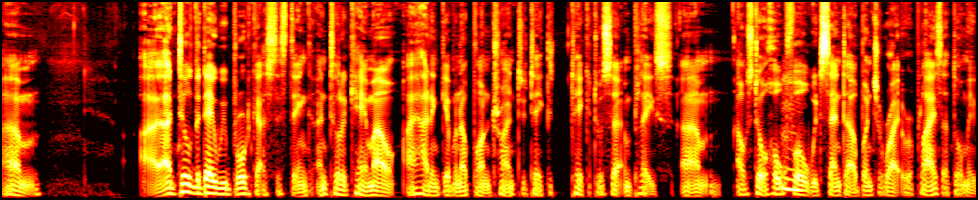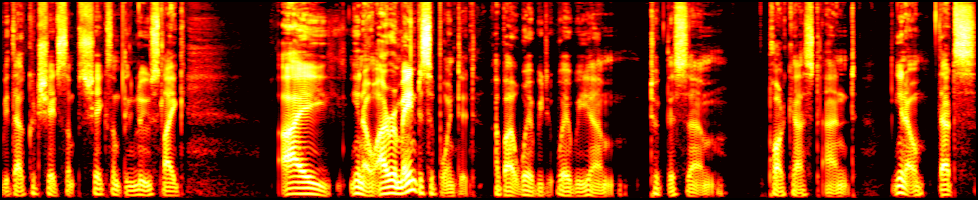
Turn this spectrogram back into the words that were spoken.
um, until the day we broadcast this thing, until it came out, I hadn't given up on trying to take take it to a certain place. Um, I was still hopeful. We'd sent out a bunch of right replies. I thought maybe that could shake some shake something loose. Like I, you know, I remain disappointed about where we where we um, took this um, podcast, and you know that's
